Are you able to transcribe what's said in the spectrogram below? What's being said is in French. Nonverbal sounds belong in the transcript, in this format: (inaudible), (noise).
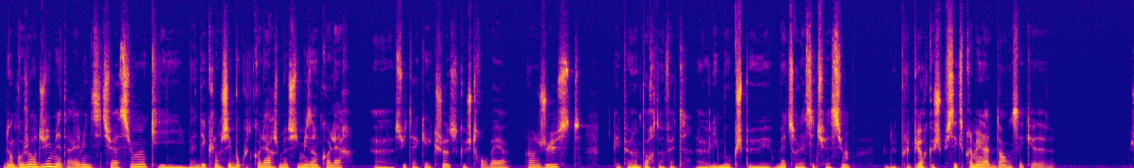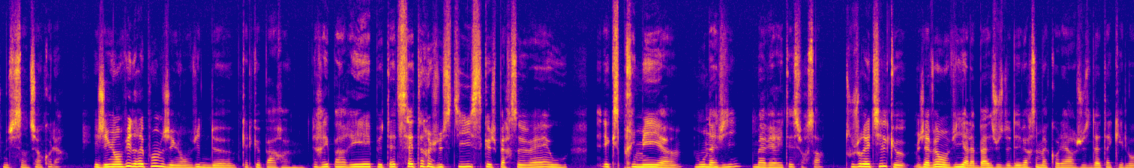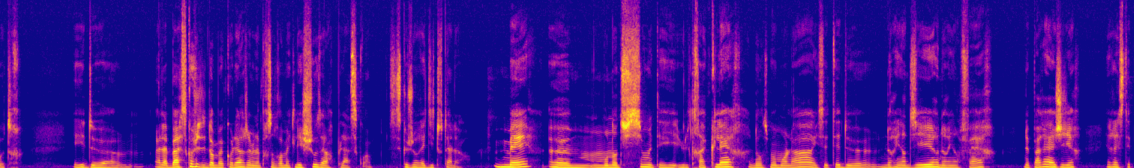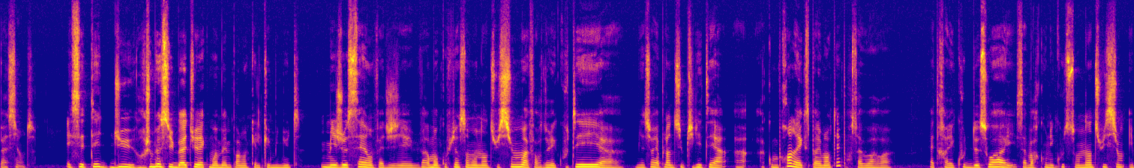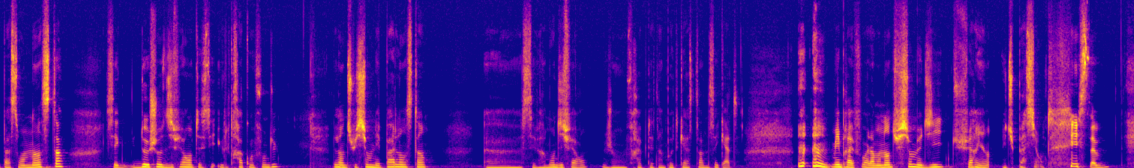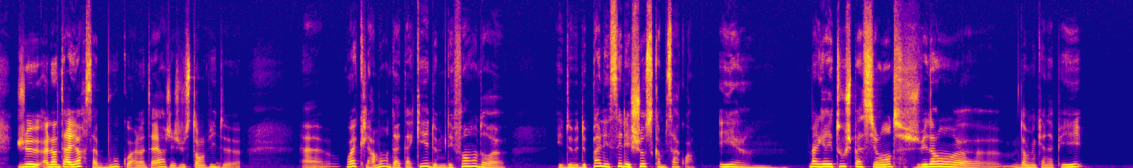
Donc aujourd'hui, m'est arrivé une situation qui m'a déclenché beaucoup de colère. Je me suis mise en colère euh, suite à quelque chose que je trouvais euh, injuste. Et peu importe en fait euh, les mots que je peux mettre sur la situation. Le plus pur que je puisse exprimer là-dedans, c'est que je me suis sentie en colère. Et j'ai eu envie de répondre, j'ai eu envie de quelque part réparer peut-être (laughs) cette injustice que je percevais ou exprimer mon avis, ma vérité sur ça. Toujours est-il que j'avais envie à la base juste de déverser ma colère, juste d'attaquer l'autre. Et de. Euh, à la base, (laughs) quand j'étais dans ma colère, j'avais l'impression de remettre les choses à leur place, quoi. C'est ce que j'aurais dit tout à l'heure. Mais euh, mon intuition était ultra claire dans ce moment-là, et c'était de ne rien dire, ne rien faire, ne pas réagir et rester patiente. Et c'était dur. Je me suis battue avec moi-même pendant quelques minutes mais je sais en fait, j'ai vraiment confiance en mon intuition à force de l'écouter. Euh, bien sûr, il y a plein de subtilités à, comprendre, à expérimenter pour savoir euh, être à l'écoute de soi et savoir qu'on écoute son intuition et pas son instinct. C'est deux choses différentes et c'est ultra confondu. L'intuition n'est pas l'instinct, euh, c'est vraiment différent. J'en ferai peut-être un podcast, un de ces quatre. (coughs) mais bref, voilà, mon intuition me dit tu fais rien et tu patientes. (laughs) et ça, je, à l'intérieur, ça boue quoi. À l'intérieur, j'ai juste envie de euh, ouais, clairement, d'attaquer, de me défendre euh, et de ne pas laisser les choses comme ça, quoi. Et euh, malgré tout, je patiente, je vais dans, dans mon canapé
